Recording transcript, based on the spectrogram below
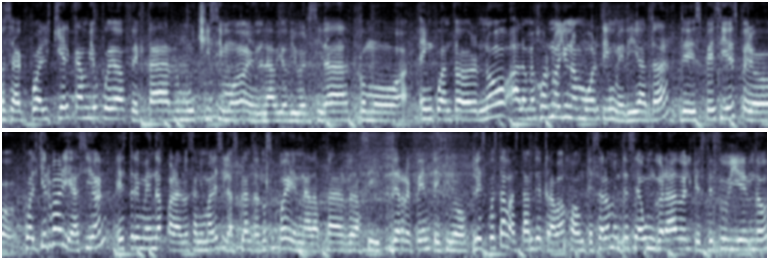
o sea, cualquier cambio puede afectar muchísimo en la biodiversidad, como en cuanto no, a lo mejor no hay una muerte inmediata de especies, pero cualquier variación es tremenda para los animales y las plantas, no se pueden adaptar así de repente, sino les cuesta bastante trabajo, aunque solamente sea un grado el que esté subiendo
